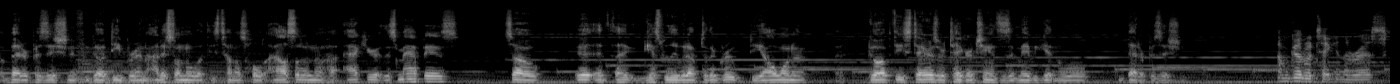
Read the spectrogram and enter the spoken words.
a better position if we go deeper in. I just don't know what these tunnels hold. I also don't know how accurate this map is, so it, it, I guess we leave it up to the group. Do y'all want to go up these stairs or take our chances at maybe getting a little better position? I'm good with taking the risk.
